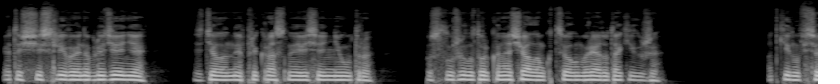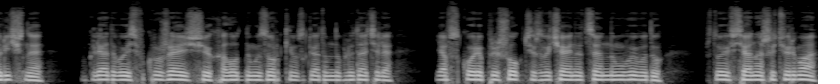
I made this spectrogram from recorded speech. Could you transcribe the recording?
Это счастливое наблюдение, сделанное в прекрасное весеннее утро, послужило только началом к целому ряду таких же. Откинув все личное, вглядываясь в окружающее холодным и зорким взглядом наблюдателя, я вскоре пришел к чрезвычайно ценному выводу, что и вся наша тюрьма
